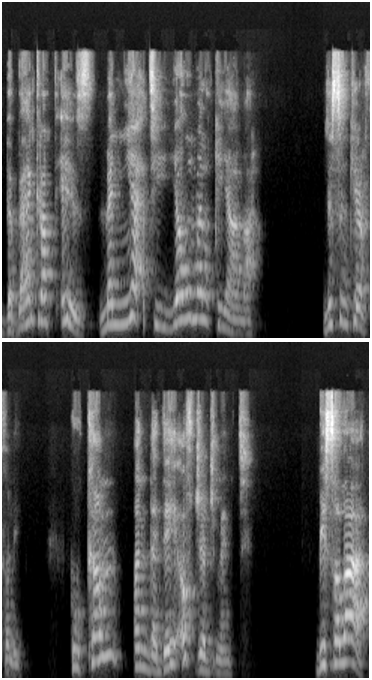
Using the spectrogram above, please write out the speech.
The bankrupt is من يأتي يوم القيامة listen carefully, who come on the day of judgment. Bisalat,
